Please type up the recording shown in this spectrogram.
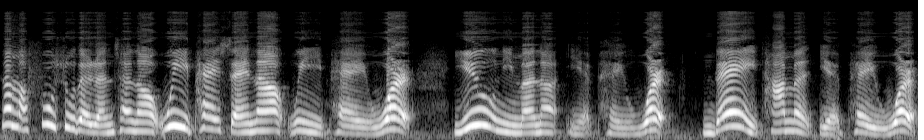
那么复数的人称呢？We 配谁呢？We 配 were。You 你们呢也配 were，they 他们也配 were。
